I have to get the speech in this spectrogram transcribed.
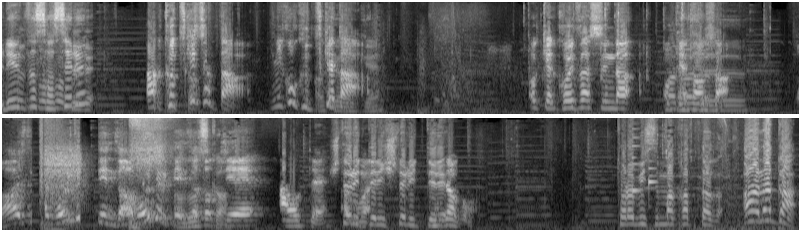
リフトさせる？あくっつけちゃった。2個くっつけた。オッケーこいつは死んだ。オッケー倒した。マジでもう一人いってんぞもう一人いってんぞそっち。あオッケー。一人いってる一人いってるトラビスマカッターがあなんか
